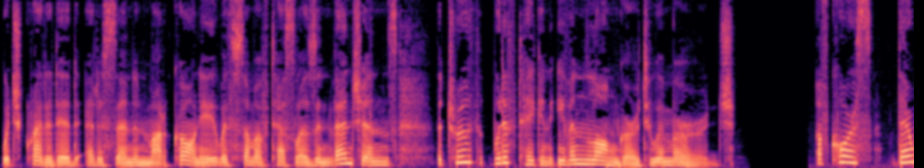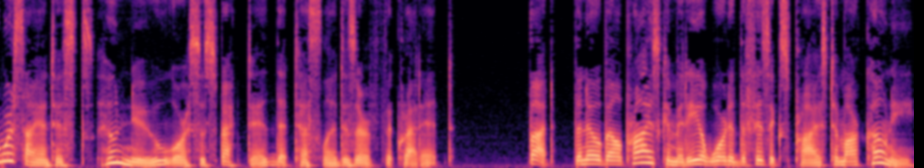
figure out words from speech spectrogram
which credited Edison and Marconi with some of Tesla's inventions, the truth would have taken even longer to emerge. Of course, there were scientists who knew or suspected that Tesla deserved the credit. But the Nobel Prize Committee awarded the Physics Prize to Marconi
